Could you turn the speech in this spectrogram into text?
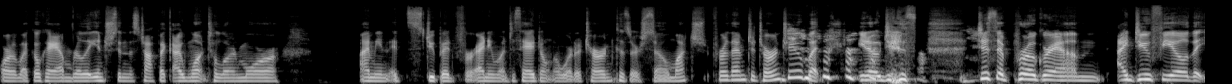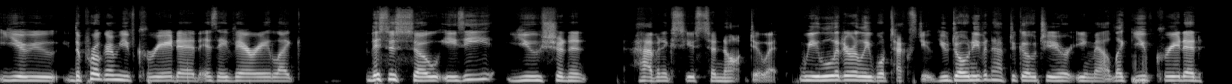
are like, okay, I'm really interested in this topic. I want to learn more. I mean, it's stupid for anyone to say I don't know where to turn because there's so much for them to turn to. But you know, just just a program. I do feel that you, the program you've created, is a very like this is so easy. You shouldn't have an excuse to not do it. We literally will text you. You don't even have to go to your email. Like you've created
